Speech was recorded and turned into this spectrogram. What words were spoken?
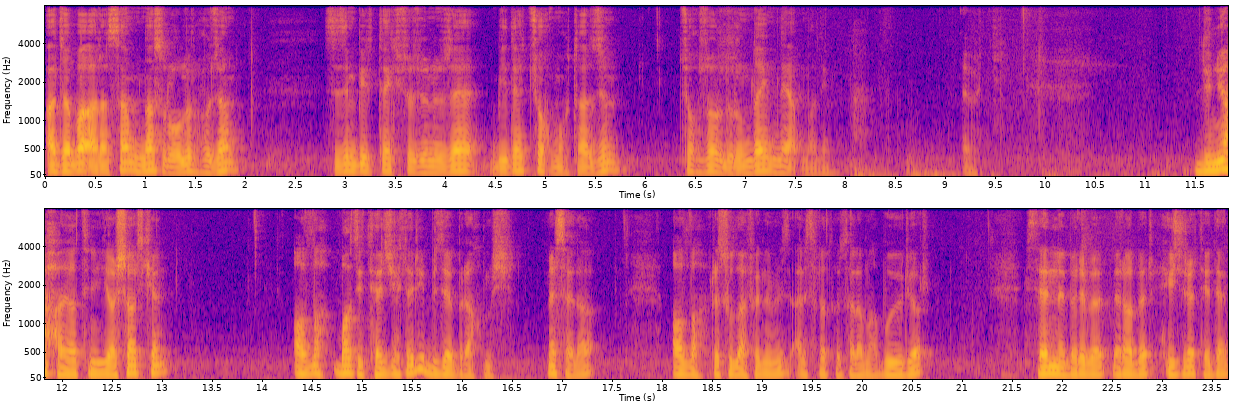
Acaba arasam nasıl olur hocam? Sizin bir tek sözünüze bir de çok muhtacım. Çok zor durumdayım. Ne yapmalıyım? dünya hayatını yaşarken Allah bazı tercihleri bize bırakmış. Mesela Allah Resulullah Efendimiz Aleyhisselatü Vesselam'a buyuruyor. Seninle beraber, beraber hicret eden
